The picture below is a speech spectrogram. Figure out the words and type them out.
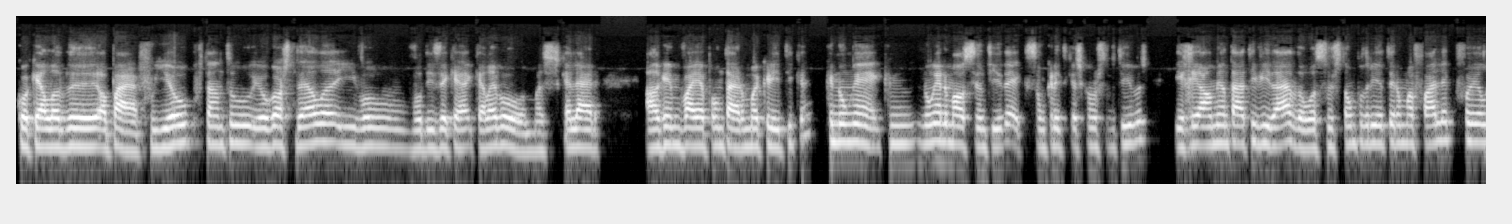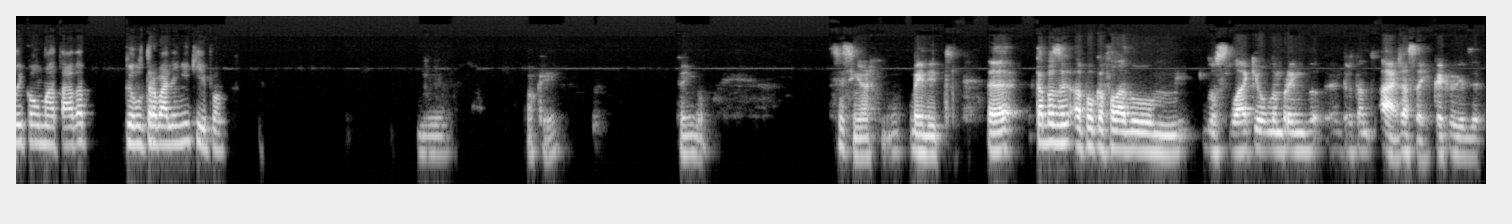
com aquela de opá, fui eu, portanto eu gosto dela e vou, vou dizer que, que ela é boa, mas se calhar alguém me vai apontar uma crítica que não é que não é no mau sentido, é que são críticas construtivas e realmente a atividade ou a sugestão poderia ter uma falha que foi ali colmatada pelo trabalho em equipa. Ok. Tenho. Sim, senhor. Bem dito. Uh, estavas há pouco a falar do, do Slack, eu lembrei-me, entretanto. Ah, já sei o que é que eu ia dizer.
